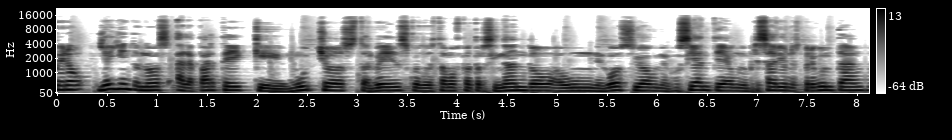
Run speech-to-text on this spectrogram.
pero ya yéndonos a la parte que muchos tal vez cuando estamos patrocinando a un negocio, a un negociante, a un empresario nos preguntan,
